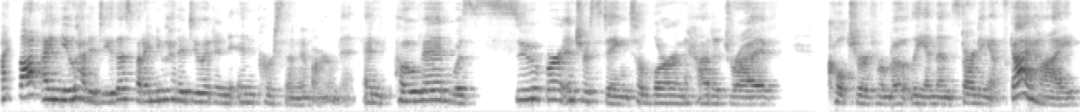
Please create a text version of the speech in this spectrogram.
I thought I knew how to do this, but I knew how to do it in an in-person environment. And COVID was super interesting to learn how to drive cultures remotely and then starting at Skyhigh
